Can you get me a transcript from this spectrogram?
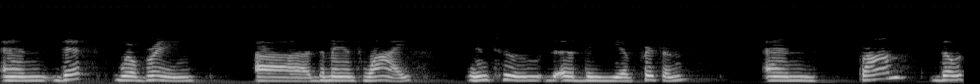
and this will bring uh, the man's wife into the, the uh, prison, and from those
